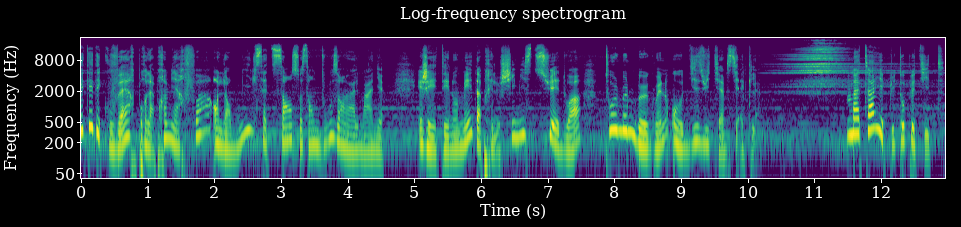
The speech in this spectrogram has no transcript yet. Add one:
été découvert pour la première fois en l'an 1772 en Allemagne et j'ai été nommé d'après le chimiste suédois Tormund Bergman au XVIIIe siècle. Ma taille est plutôt petite,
